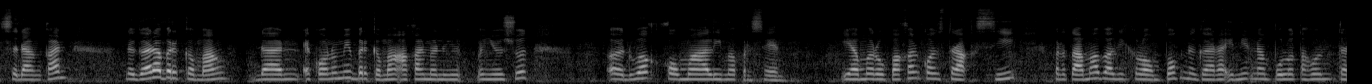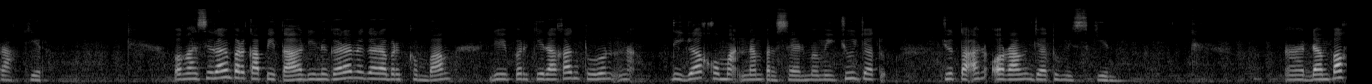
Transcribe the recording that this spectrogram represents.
Sedangkan negara berkembang dan ekonomi berkembang akan menyusut e, 2,5 persen, yang merupakan konstruksi pertama bagi kelompok negara ini 60 tahun terakhir. Penghasilan per kapita di negara-negara berkembang diperkirakan turun 3,6 persen, memicu jatuh, jutaan orang jatuh miskin. Nah, dampak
